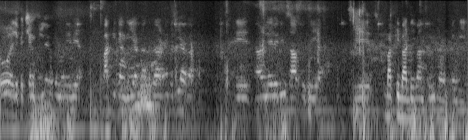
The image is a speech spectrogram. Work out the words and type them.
ਉਹ ਜੇ ਪਿੱਛੇ ਨੂੰ ਖੁੱਲੇ ਹੋ ਕੇ ਮਰੇ ਵੀ ਆ। ਬਾਕੀ ਚੰਗੀ ਆ ਕਾਟ ਵੀ ਵਧੀਆ ਹੈਗਾ ਤੇ ਥਾਣ ਲੈ ਵੀ ਸਾਫ਼ ਸੁਥਰੀ ਆ। ਤੇ ਬਾਕੀ ਬਾਡੀ ਬੰਤ ਵੀ ਬਹੁਤ ਚੰਗੀ ਹੈ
